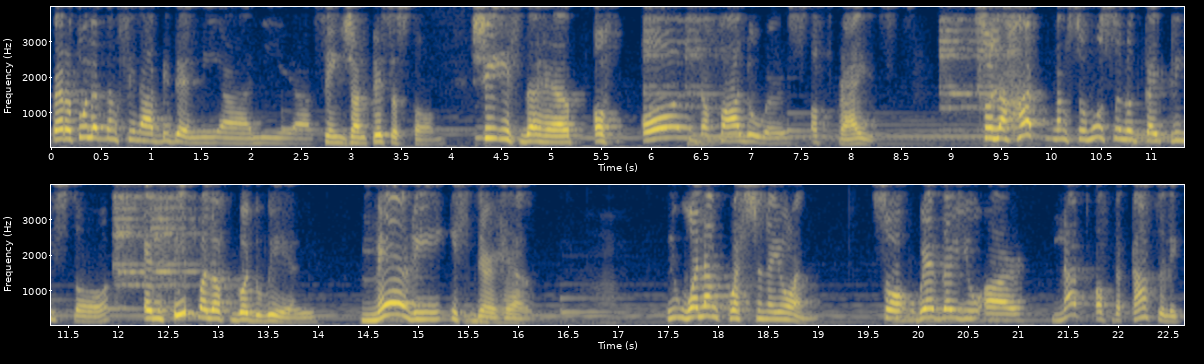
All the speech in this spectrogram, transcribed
Pero tulad ng sinabi din ni uh, ni uh, St. John Chrysostom, she is the help of all the followers of Christ. So lahat ng sumusunod kay Kristo and people of goodwill Mary is their help. Walang question na yon. So, whether you are not of the Catholic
